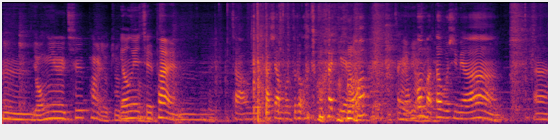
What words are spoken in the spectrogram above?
음. 0178 이쪽. 0178. 음. 자, 우리 다시 한번 들어가도록 할게요. 자, 0번 맡아보시면, 아,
